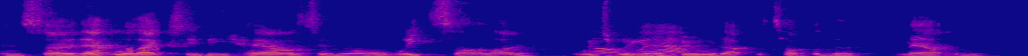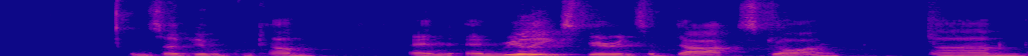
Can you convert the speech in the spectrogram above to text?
And so that will actually be housed in an old wheat silo, which Oh, we're going to build up the top of the mountain. And so people can come and, and really experience a dark sky. Um,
